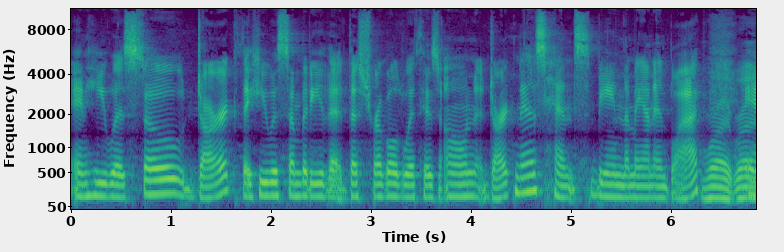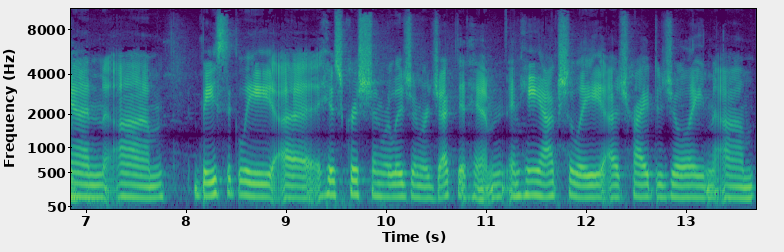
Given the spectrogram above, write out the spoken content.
and he was so dark that he was somebody that, that struggled with his own darkness, hence being the man in black. Right, right. And um, basically, uh, his Christian religion rejected him. And he actually uh, tried to join um,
